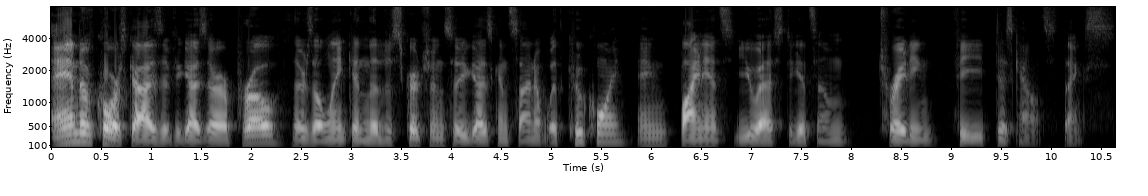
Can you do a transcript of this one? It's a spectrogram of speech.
And of course, guys, if you guys are a pro, there's a link in the description so you guys can sign up with KuCoin and Binance US to get some trading fee discounts. Thanks.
